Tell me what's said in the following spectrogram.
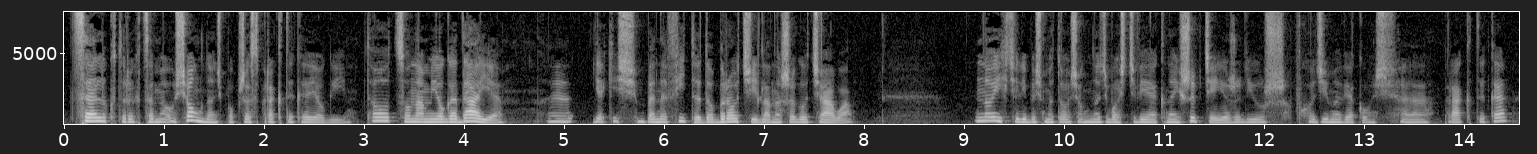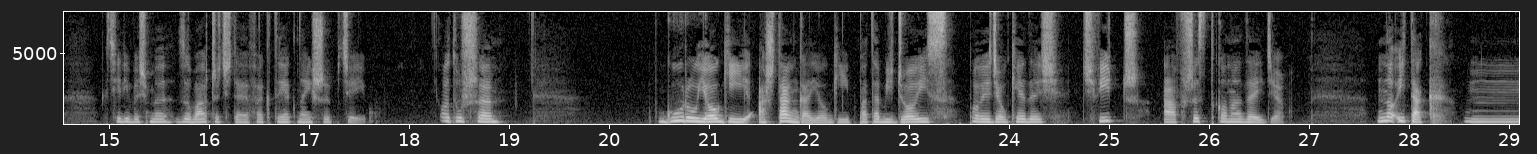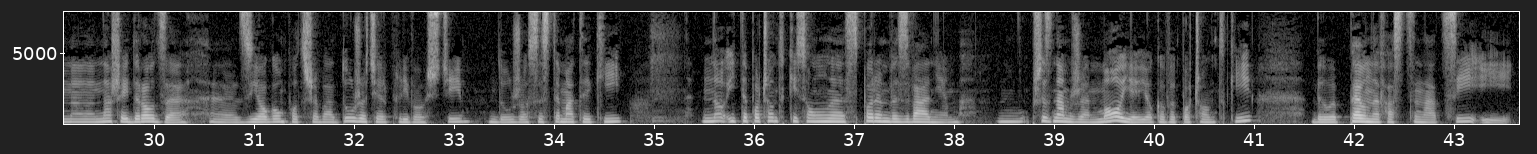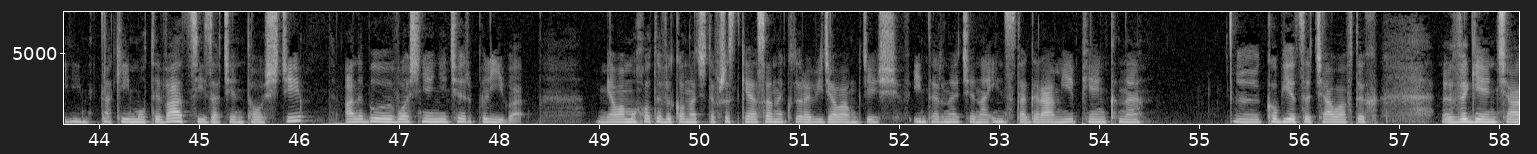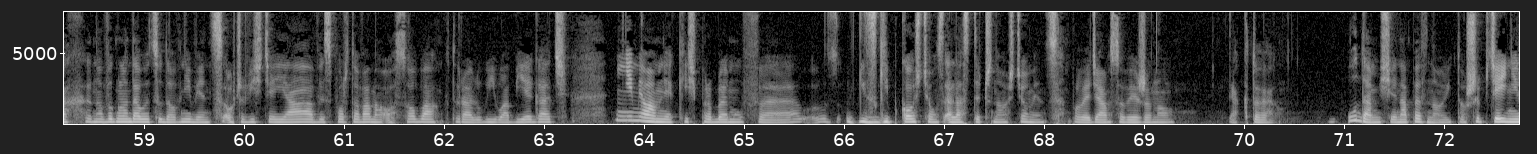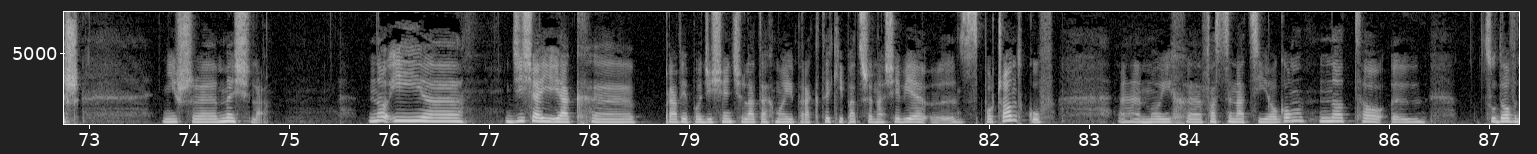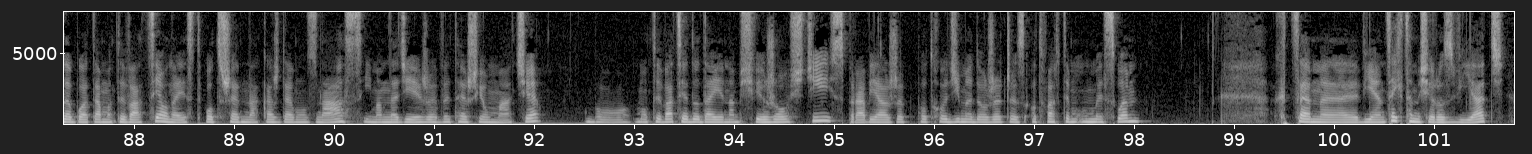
Cel, który chcemy osiągnąć poprzez praktykę jogi, to co nam yoga daje, e, jakieś benefity, dobroci dla naszego ciała. No i chcielibyśmy to osiągnąć właściwie jak najszybciej, jeżeli już wchodzimy w jakąś e, praktykę. Chcielibyśmy zobaczyć te efekty jak najszybciej. Otóż e, guru jogi, Ashtanga jogi, Patabi Joyce powiedział kiedyś: ćwicz, a wszystko nadejdzie. No i tak, mm, na naszej drodze e, z jogą potrzeba dużo cierpliwości, dużo systematyki. No i te początki są sporym wyzwaniem. Mm, przyznam, że moje jogowe początki były pełne fascynacji i, i takiej motywacji, zaciętości, ale były właśnie niecierpliwe. Miałam ochotę wykonać te wszystkie asany, które widziałam gdzieś w internecie, na Instagramie, piękne y, kobiece ciała w tych wygięciach. No, wyglądały cudownie, więc oczywiście ja, wysportowana osoba, która lubiła biegać, nie miałam jakichś problemów e, z gibkością, z elastycznością, więc powiedziałam sobie, że no, jak to uda mi się na pewno i to szybciej niż, niż e, myślę. No i e, dzisiaj, jak prawie po 10 latach mojej praktyki patrzę na siebie z początków moich fascynacji jogą, no to cudowna była ta motywacja, ona jest potrzebna każdemu z nas i mam nadzieję, że Wy też ją macie bo motywacja dodaje nam świeżości, sprawia, że podchodzimy do rzeczy z otwartym umysłem. Chcemy więcej, chcemy się rozwijać,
